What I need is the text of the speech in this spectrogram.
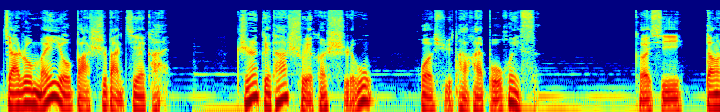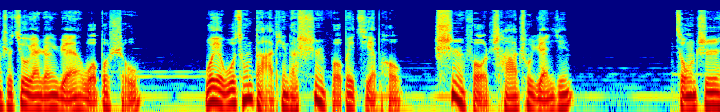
假如没有把石板揭开。”只给他水和食物，或许他还不会死。可惜当时救援人员我不熟，我也无从打听他是否被解剖，是否查出原因。总之，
